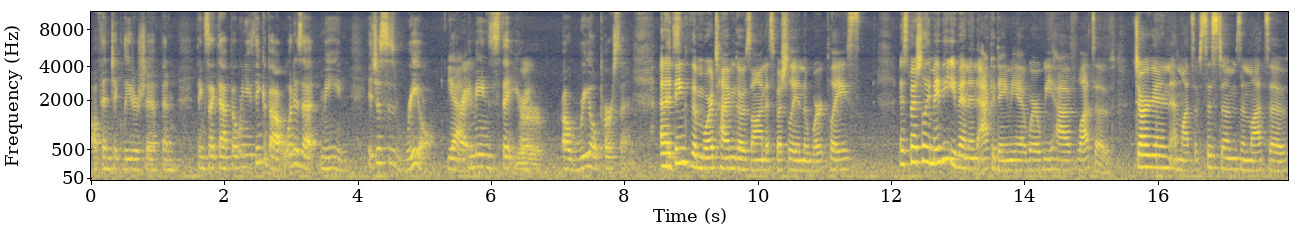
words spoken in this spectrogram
authentic leadership and things like that. But when you think about what does that mean? It just is real. Yeah. Right. It means that you're a real person. And I think the more time goes on, especially in the workplace, especially maybe even in academia where we have lots of jargon and lots of systems and lots of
